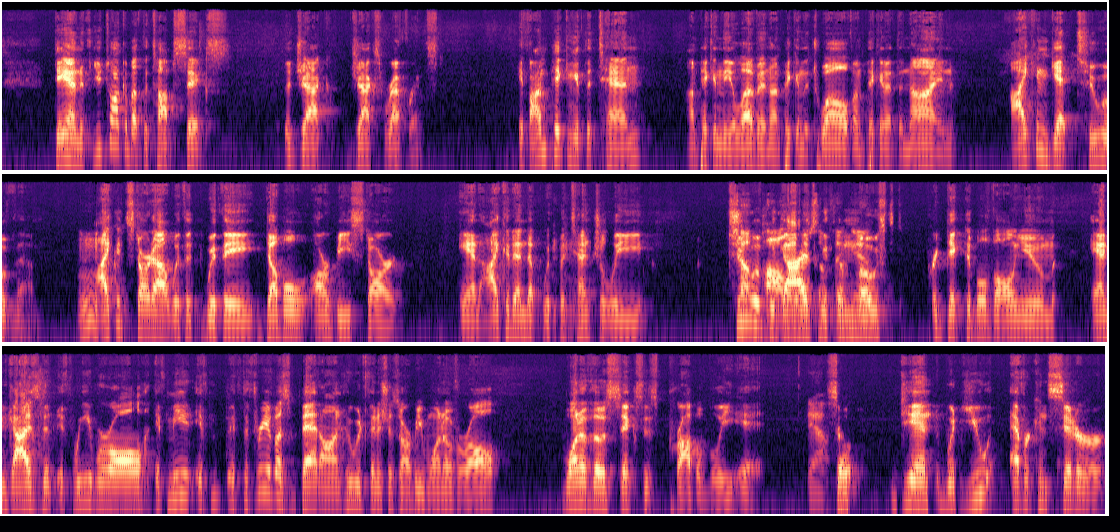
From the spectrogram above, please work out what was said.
Dan, if you talk about the top six, the Jack Jack's referenced, if I'm picking at the ten, I'm picking the eleven, I'm picking the twelve, I'm picking at the nine, I can get two of them. Mm. I could start out with a with a double RB start, and I could end up with potentially two of the guys with the yeah. most predictable volume and guys that if we were all if me if if the three of us bet on who would finish as RB one overall, one of those six is probably it. Yeah. So Dan, would you ever consider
